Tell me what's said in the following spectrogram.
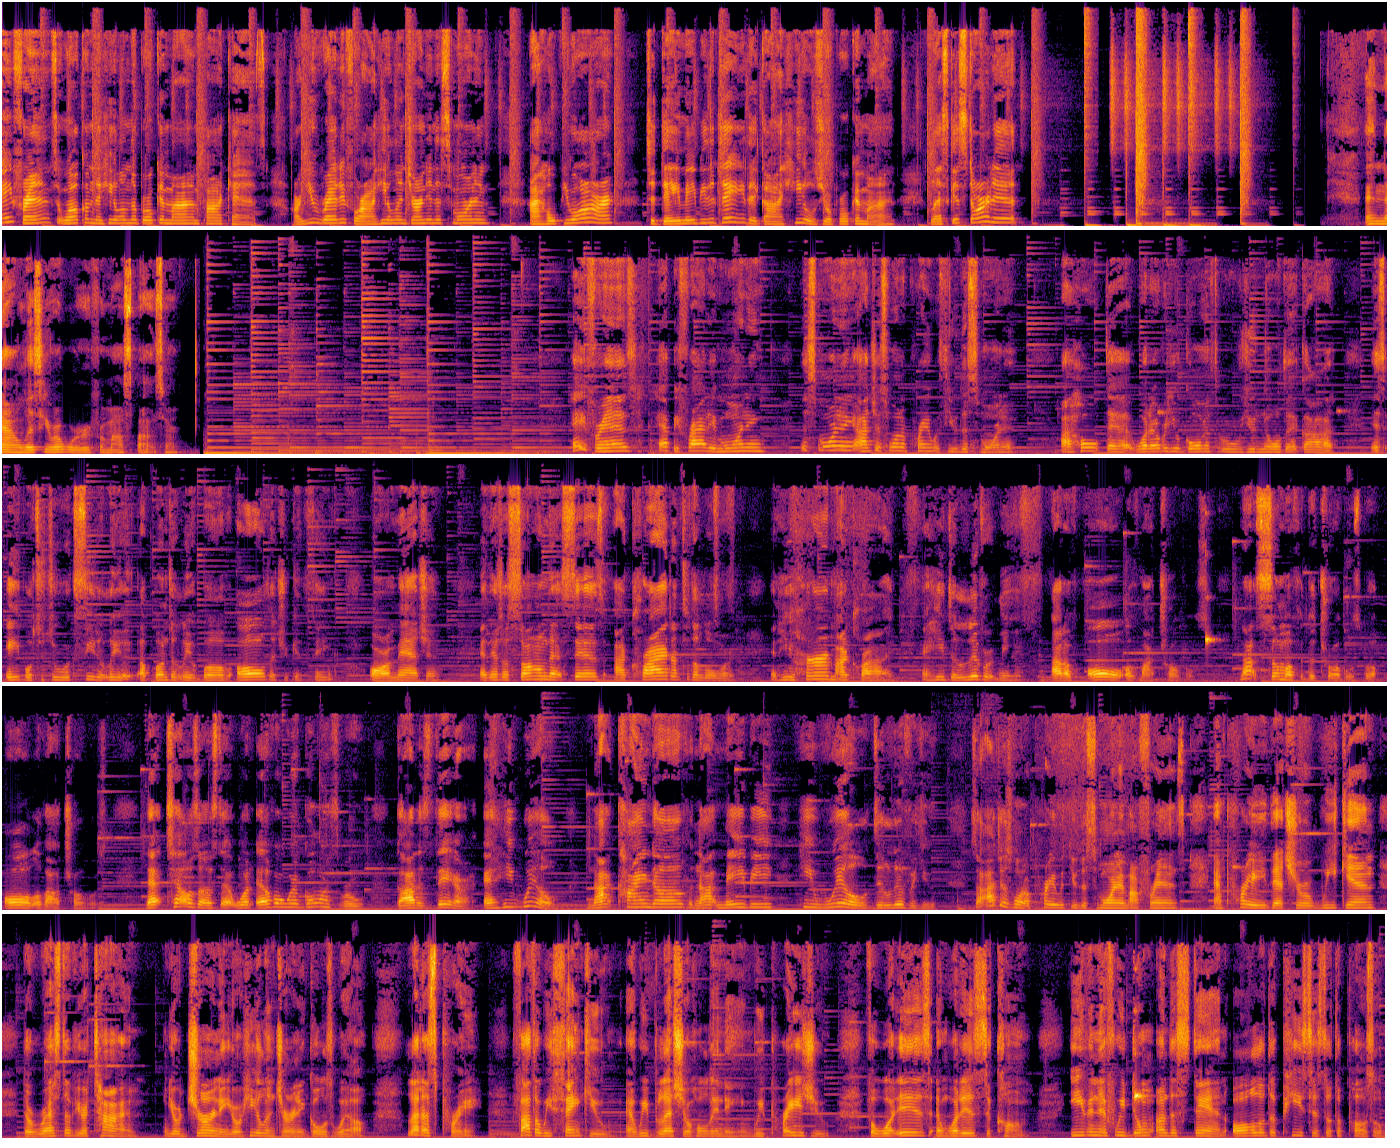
Hey, friends, welcome to Healing the Broken Mind podcast. Are you ready for our healing journey this morning? I hope you are. Today may be the day that God heals your broken mind. Let's get started. And now let's hear a word from our sponsor. Hey, friends, happy Friday morning. This morning, I just want to pray with you this morning. I hope that whatever you're going through, you know that God is able to do exceedingly abundantly above all that you can think or imagine. And there's a psalm that says, I cried unto the Lord, and he heard my cry, and he delivered me out of all of my troubles. Not some of the troubles, but all of our troubles. That tells us that whatever we're going through, God is there and He will. Not kind of, not maybe. He will deliver you. So I just want to pray with you this morning, my friends, and pray that your weekend, the rest of your time, your journey, your healing journey goes well. Let us pray. Father, we thank you and we bless your holy name. We praise you for what is and what is to come. Even if we don't understand all of the pieces of the puzzle,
